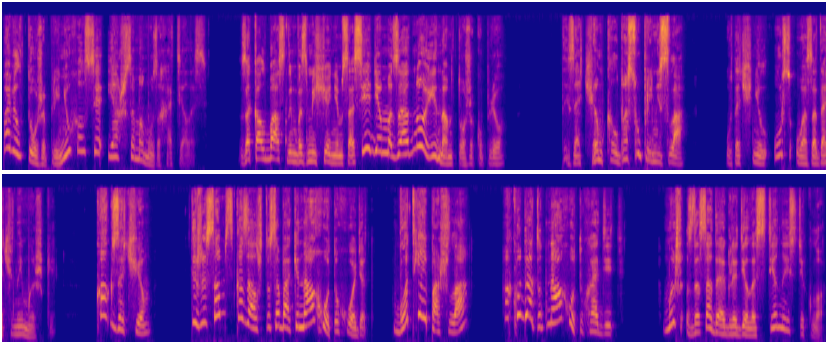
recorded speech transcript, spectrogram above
Павел тоже принюхался, и аж самому захотелось. За колбасным возмещением соседям заодно и нам тоже куплю. — Ты зачем колбасу принесла? — уточнил Урс у озадаченной мышки. — Как зачем? Ты же сам сказал, что собаки на охоту ходят. Вот я и пошла. А куда тут на охоту ходить? Мышь с досадой оглядела стены и стекло.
